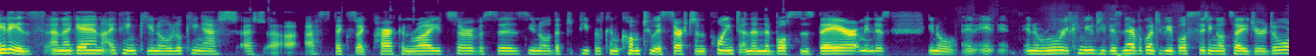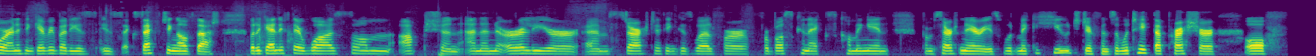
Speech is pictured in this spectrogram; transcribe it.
It is, and again, I think you know, looking at at uh, aspects like park and ride services, you know, that people can come to a certain point, and then the bus is there. I mean, there's, you know, in, in, in a rural community, there's never going to be a bus sitting outside your door, and I think everybody is is accepting of that. But again, if there was some option and an earlier um, start, I think as well for for bus connects coming in from certain areas would make a huge difference and would take that pressure off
